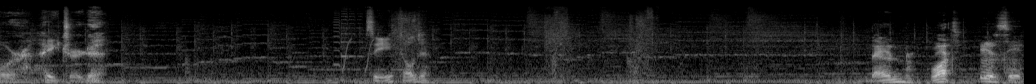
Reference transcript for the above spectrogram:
or hatred. See, told you. Then what is it?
